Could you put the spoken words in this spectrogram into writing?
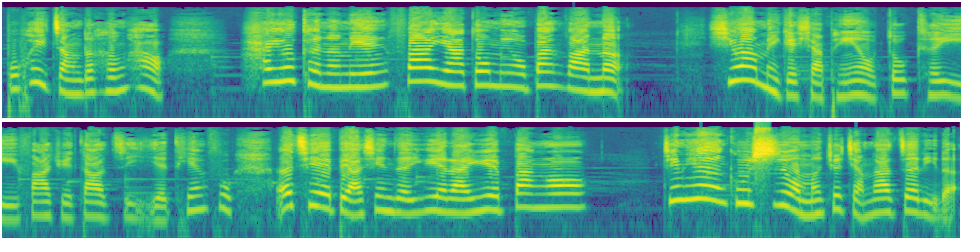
不会长得很好，还有可能连发芽都没有办法呢。希望每个小朋友都可以发掘到自己的天赋，而且表现得越来越棒哦。今天的故事我们就讲到这里了。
